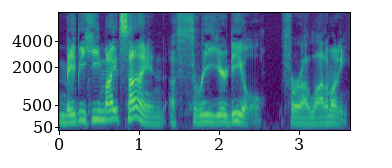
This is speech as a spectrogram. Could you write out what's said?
maybe he might sign a three year deal for a lot of money.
